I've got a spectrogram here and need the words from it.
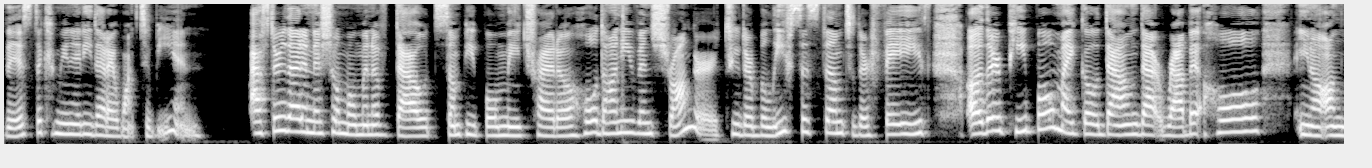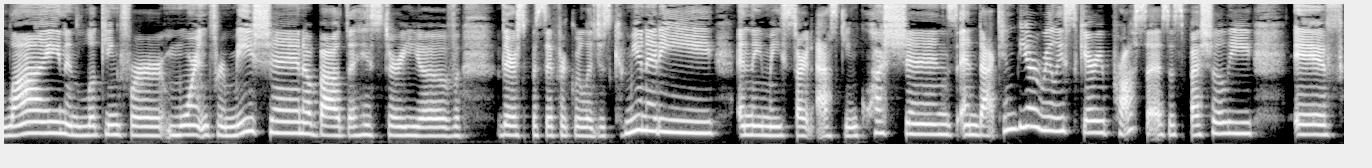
this the community that I want to be in? After that initial moment of doubt, some people may try to hold on even stronger to their belief system, to their faith. Other people might go down that rabbit hole, you know, online and looking for more information about the history of their specific religious community. And they may start asking questions. And that can be a really scary process, especially if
